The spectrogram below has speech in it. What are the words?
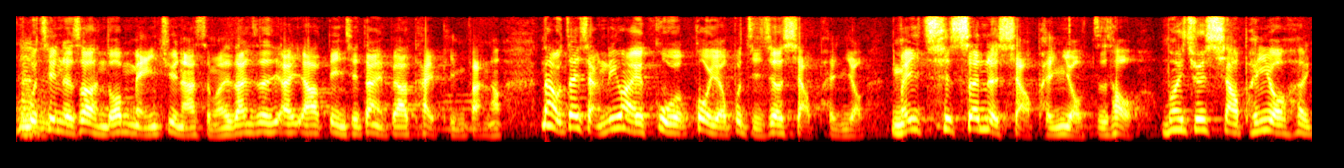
不清的时候很多霉菌啊什么的，但是要要定期，但也不要太频繁哈。那我在想，另外一个过过犹不及就是小朋友，没生了。小朋友之后，我们会觉得小朋友很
